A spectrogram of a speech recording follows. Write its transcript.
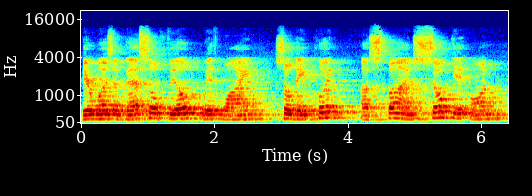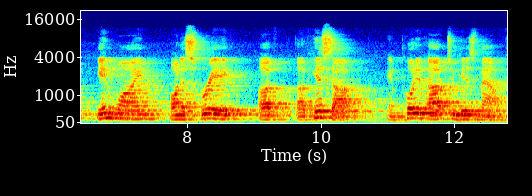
There was a vessel filled with wine, so they put a sponge, soaked it on in wine on a sprig of, of hyssop, and put it up to his mouth.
